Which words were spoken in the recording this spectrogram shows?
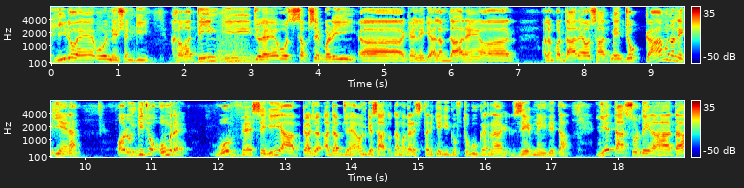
हीरो है वो नेशन की, ख़वातीन की जो है वो सबसे बड़ी कह लें कि अलमदार हैं और अलमबरदार हैं और साथ में जो काम उन्होंने किए हैं ना, और उनकी जो उम्र है वो वैसे ही आपका जो अदब जो है उनके साथ होता है, मगर इस तरीके की गुफ्तु करना जेब नहीं देता। ये तासर दे रहा था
